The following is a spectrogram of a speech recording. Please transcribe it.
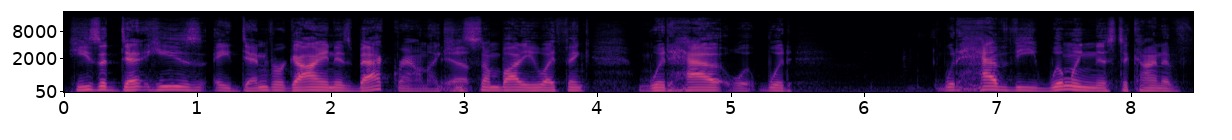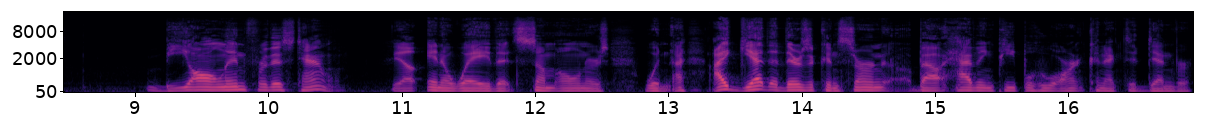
he's a Den- he's a Denver guy in his background. Like Yep. he's somebody who I think would have would would have the willingness to kind of be all in for this town. Yep. in a way that some owners wouldn't. I, I get that there's a concern about having people who aren't connected to Denver.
